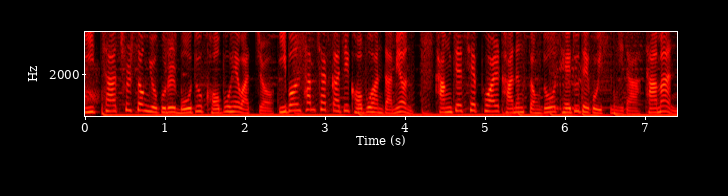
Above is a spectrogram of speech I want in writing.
2차 출석 요구를 모두 거부해왔죠. 이번 3차까지 거부한다 면 강제 체포할 가능성도 대두되고 있습니다. 다만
